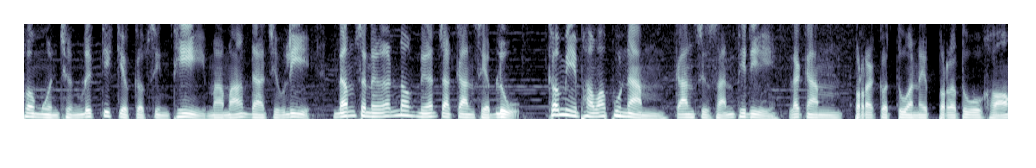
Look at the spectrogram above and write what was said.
ข้อมูลเชิงลึกที่เกี่ยวกับสิ่งที่มามาร์ดาชิวลี่นำเสนอนอกเหนือจากการเสียบลูกเขามีภาวะผู้นำการสื่อสารที่ดี และการปรากฏตัวในประตูของ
